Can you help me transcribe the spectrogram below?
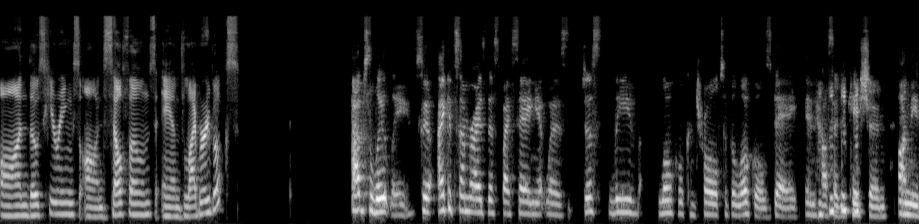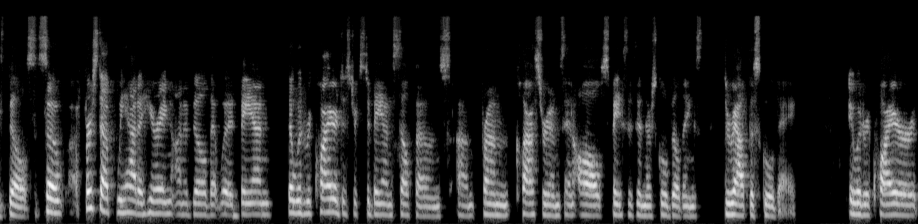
on those hearings on cell phones and library books? Absolutely. So I could summarize this by saying it was just leave local control to the locals day in House Education on these bills. So, uh, first up, we had a hearing on a bill that would ban, that would require districts to ban cell phones um, from classrooms and all spaces in their school buildings throughout the school day. It would require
